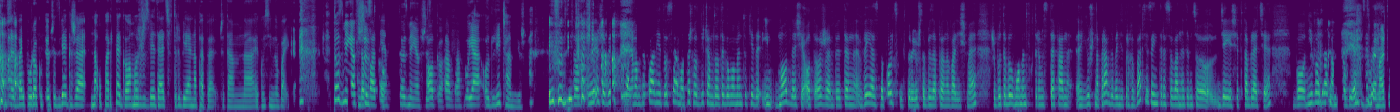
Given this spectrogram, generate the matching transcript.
Ale dwa i pół roku to już jest wiek, że na upartego możesz zwiedzać w trybie na Pepe, czy tam na jakąś inną bajkę. To zmienia wszystko. Dokładnie. To zmienia wszystko. O, prawda. Bo ja odliczam już. Już odliczasz. Do, żeby, ja mam dokładnie to samo. Też odliczam do tego momentu, kiedy i modlę się o to, żeby ten wyjazd do Polski, który już sobie zaplanowaliśmy, żeby to był moment, w którym Stefan e, już naprawdę będzie trochę bardziej zainteresowany tym, co dzieje się w tablecie, bo nie wyobrażam sobie. Złe matki,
